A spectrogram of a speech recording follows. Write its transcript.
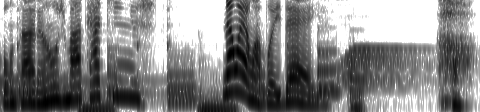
contarão os macaquinhos. Não é uma boa ideia?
